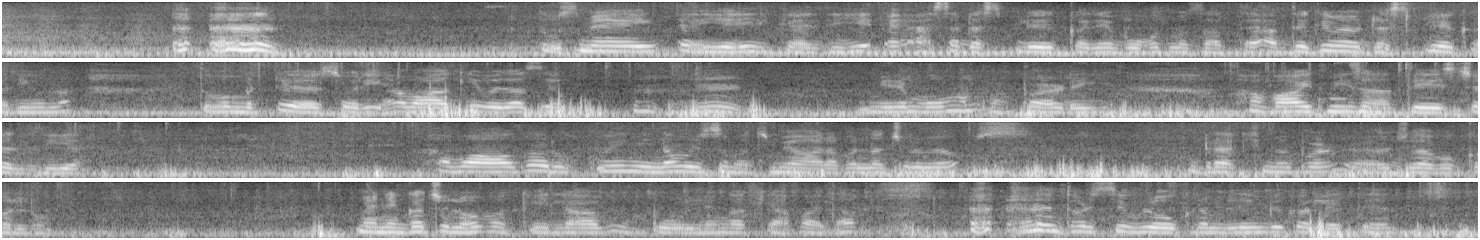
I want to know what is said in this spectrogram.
तो उसमें यही कह है ऐसा डिस्प्ले करें बहुत मज़ा आता है। अब देखिए मैं डिस्प्ले कर हूँ ना तो वो सॉरी हवा की वजह से हम्म, मेरे मुँह में पड़ रही है। हवा इतनी ज़्यादा तेज़ चल रही है। हवा का रुक ही नहीं ना मुझे समझ में आ रहा वरना चलो मैं उस डायरेक्शन में जो है वो कर लूँ। मैंने कहा चलो अकेला बोलने का क्या फ़ायदा? थोड़ी सी व्लॉग रंबलिंग भी कर लेते हैं।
